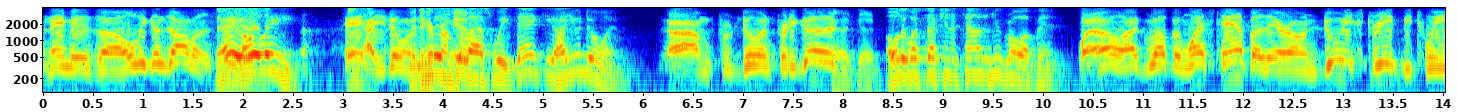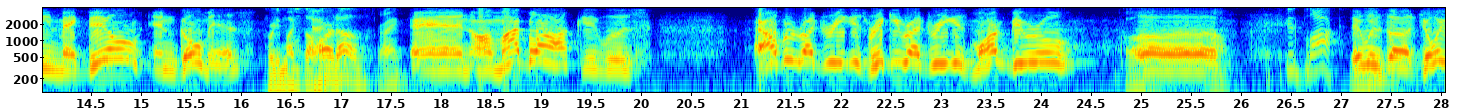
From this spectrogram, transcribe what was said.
My name is uh, Oli Gonzalez. There Hey, he is. Oli. Hey, how you doing? Good to We hear missed from you you. last week. Thank you. How you doing? I'm doing pretty good. Good, good. Oli, what section of town did you grow up in? Well, I grew up in West Tampa there on Dewey Street between MacDill and Gomez. Pretty much the Okay. heart of. Right. And on my block, it was Albert Rodriguez, Ricky Rodriguez, Mark Bureau. Oh, uh, It's a good block. It was uh, Joey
